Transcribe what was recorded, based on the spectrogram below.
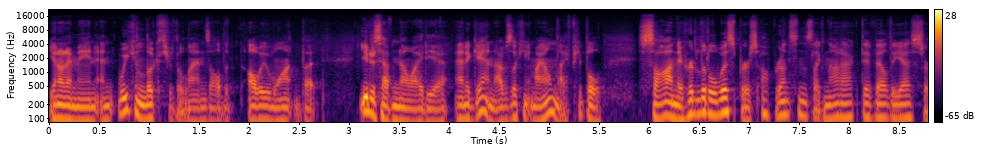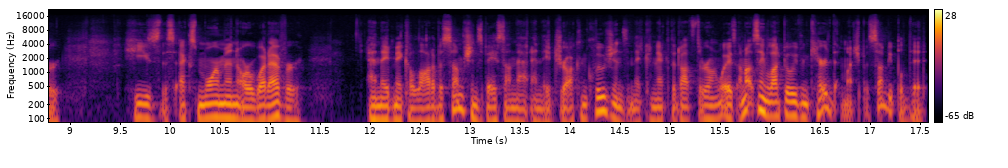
You know what I mean? And we can look through the lens all the all we want, but you just have no idea. And again, I was looking at my own life. People saw and they heard little whispers. Oh, Brunson's like not active LDS, or he's this ex-Mormon, or whatever and they'd make a lot of assumptions based on that and they'd draw conclusions and they'd connect the dots their own ways. I'm not saying a lot of people even cared that much but some people did.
